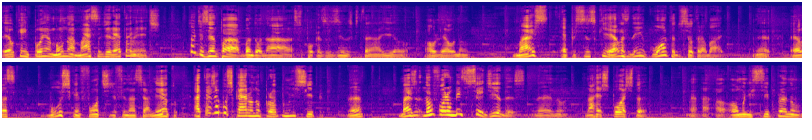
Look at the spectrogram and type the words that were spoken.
é o quem põe a mão na massa diretamente. Estou dizendo para abandonar as poucas usinas que estão aí ao, ao léu, não. Mas é preciso que elas deem conta do seu trabalho. Né? Elas busquem fontes de financiamento, até já buscaram no próprio município, né? mas não foram bem sucedidas né? no, na resposta ao município para não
